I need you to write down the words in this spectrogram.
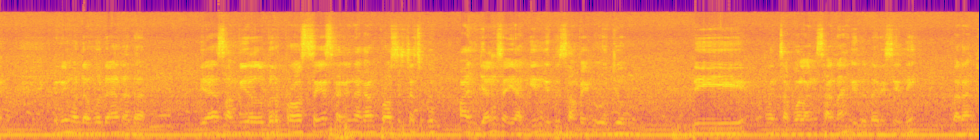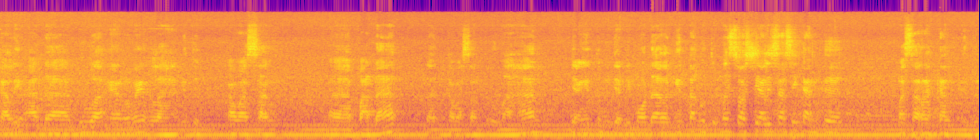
Ini mudah-mudahan ada ya sambil berproses hari ini akan prosesnya cukup panjang saya yakin gitu sampai ke ujung di Rancabolang sana gitu dari sini. Barangkali ada dua RW lah gitu kawasan eh, padat dan kawasan perumahan yang itu menjadi modal kita untuk mensosialisasikan ke masyarakat gitu.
